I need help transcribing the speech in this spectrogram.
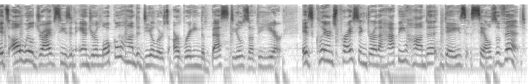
It's all-wheel drive season and your local Honda dealers are bringing the best deals of the year. It's clearance pricing during the Happy Honda Days sales event.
